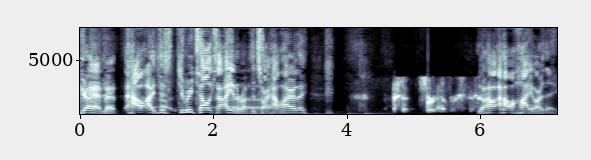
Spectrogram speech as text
Go ahead, man. How I just do you retell? I interrupted. Sorry. How high are they? forever. No. How how high are they?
